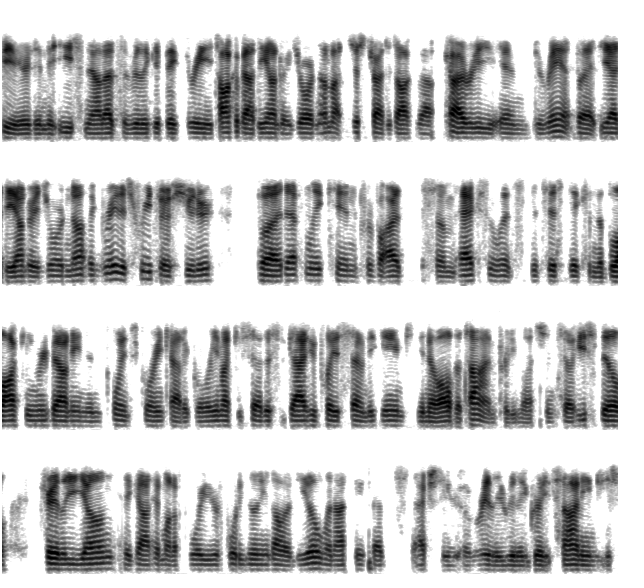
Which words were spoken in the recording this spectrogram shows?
feared in the East. Now that's a really good big three. Talk about DeAndre Jordan. I'm not just trying to talk about Kyrie and Durant, but yeah, DeAndre Jordan, not the greatest free throw shooter, but definitely can provide some excellent statistics in the blocking, rebounding, and point scoring category. And like you said, this is a guy who plays 70 games, you know, all the time pretty much. And so he's still fairly young. They got him on a four-year, $40 million deal, and I think that's actually a really, really great signing. Just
